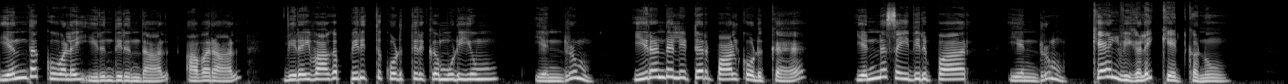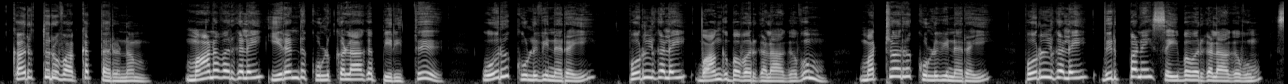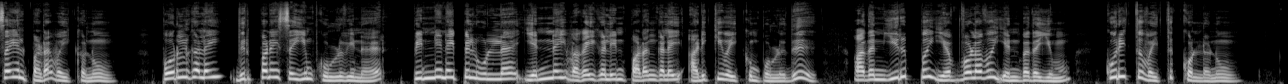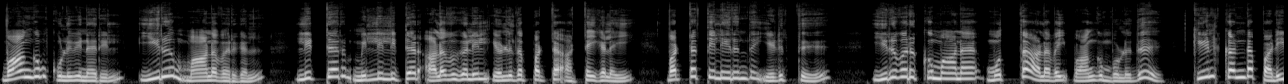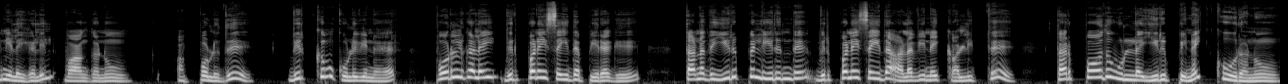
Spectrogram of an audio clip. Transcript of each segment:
எந்த குவளை இருந்திருந்தால் அவரால் விரைவாக பிரித்து கொடுத்திருக்க முடியும்? என்றும் இரண்டு லிட்டர் பால் கொடுக்க என்ன செய்திருப்பார்? என்றும் கேள்விகளை கேட்கணும் கருத்துருவாக்கத் தருணம். மாணவர்களை இரண்டு குழுக்களாக பிரித்து ஒரு குழுவினரை பொருள்களை வாங்குபவர்களாகவும் மற்றொரு குழுவினரை பொருள்களை விற்பனை செய்பவர்களாகவும் செயல்பட வைக்கணும். பொருள்களை விற்பனை செய்யும் குழுவினர் பின்னிணைப்பில் உள்ள எண்ணெய் வகைகளின் படங்களை அடுக்கி வைக்கும் பொழுது அதன் இருப்பு எவ்வளவு என்பதையும் குறித்து வைத்துக் கொள்ளணும். வாங்கும் குழுவினரில் இரு மாணவர்கள் லிட்டர் மில்லி லிட்டர் அளவுகளில் எழுதப்பட்ட அட்டைகளை வட்டத்திலிருந்து எடுத்து இருவருக்குமான மொத்த அளவை வாங்கும் பொழுது கீழ்க்கண்ட படிநிலைகளில் வாங்கணும். அப்பொழுது விற்கும் குழுவினர் பொருள்களை விற்பனை செய்த பிறகு தனது இருப்பில் இருந்து விற்பனை செய்த அளவினை கழித்து தற்போது உள்ள இருப்பினை கூறணும்.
